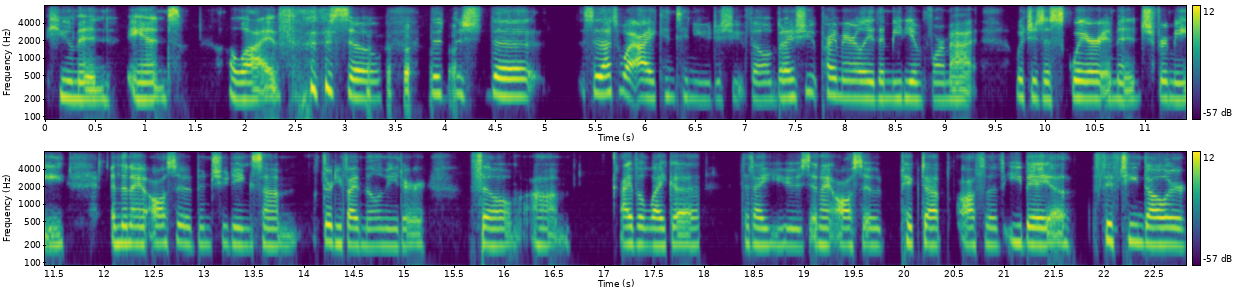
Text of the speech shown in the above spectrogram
human and alive so the, the the so that's why I continue to shoot film, but I shoot primarily the medium format, which is a square image for me. And then I also have been shooting some 35 millimeter film. Um, I have a Leica that I use, and I also picked up off of eBay a $15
